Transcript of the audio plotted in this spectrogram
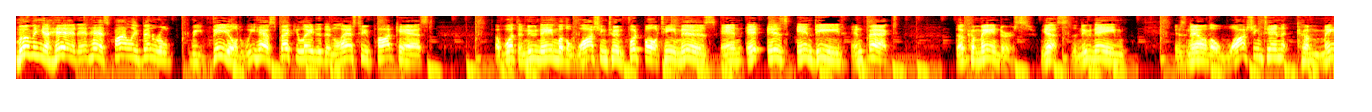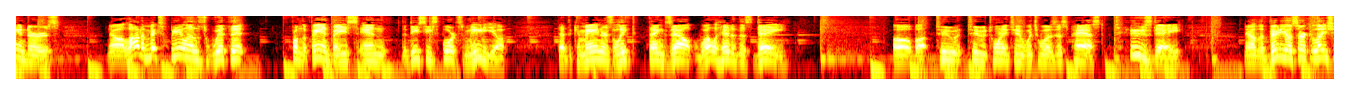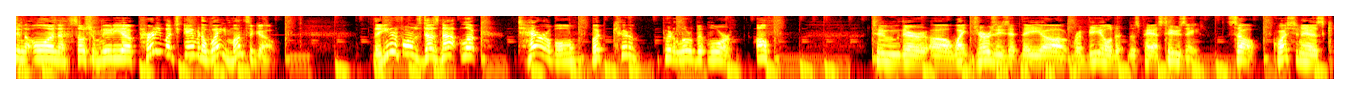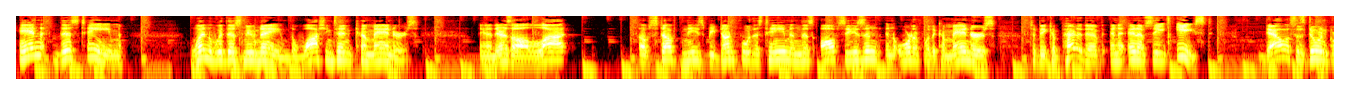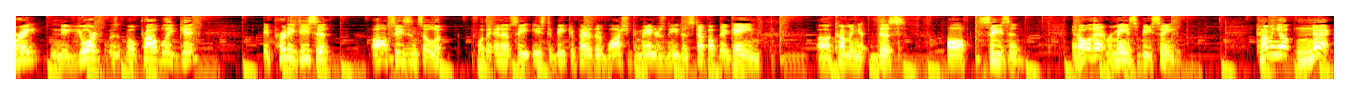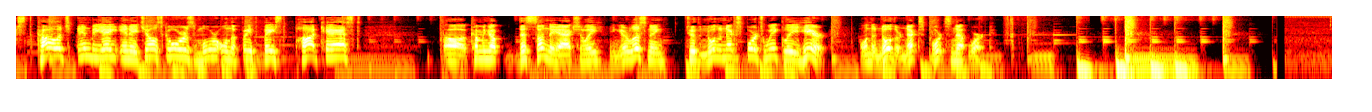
Moving ahead, it has finally been re- revealed. We have speculated in the last two podcasts of what the new name of the Washington football team is, and it is indeed, in fact, the Commanders. Yes, the new name is now the Washington Commanders. Now, a lot of mixed feelings with it from the fan base and the DC sports media that the Commanders leaked things out well ahead of this day of uh, 2 to 22, which was this past Tuesday. Now, the video circulation on social media pretty much gave it away months ago. The uniforms does not look terrible, but could have put a little bit more off to their uh, white jerseys that they uh, revealed this past Tuesday. So, question is, can this team win with this new name, the Washington Commanders? And there's a lot of stuff needs to be done for this team in this offseason in order for the Commanders to be competitive in the NFC East. Dallas is doing great. New York will probably get a pretty decent off season. So look for the NFC East to be competitive. Washington Commanders need to step up their game uh, coming this off season. And all that remains to be seen. Coming up next, college, NBA, NHL scores. More on the faith based podcast. Uh, coming up this Sunday, actually. And you're listening to the Northern Neck Sports Weekly here on the Northern Neck Sports Network.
